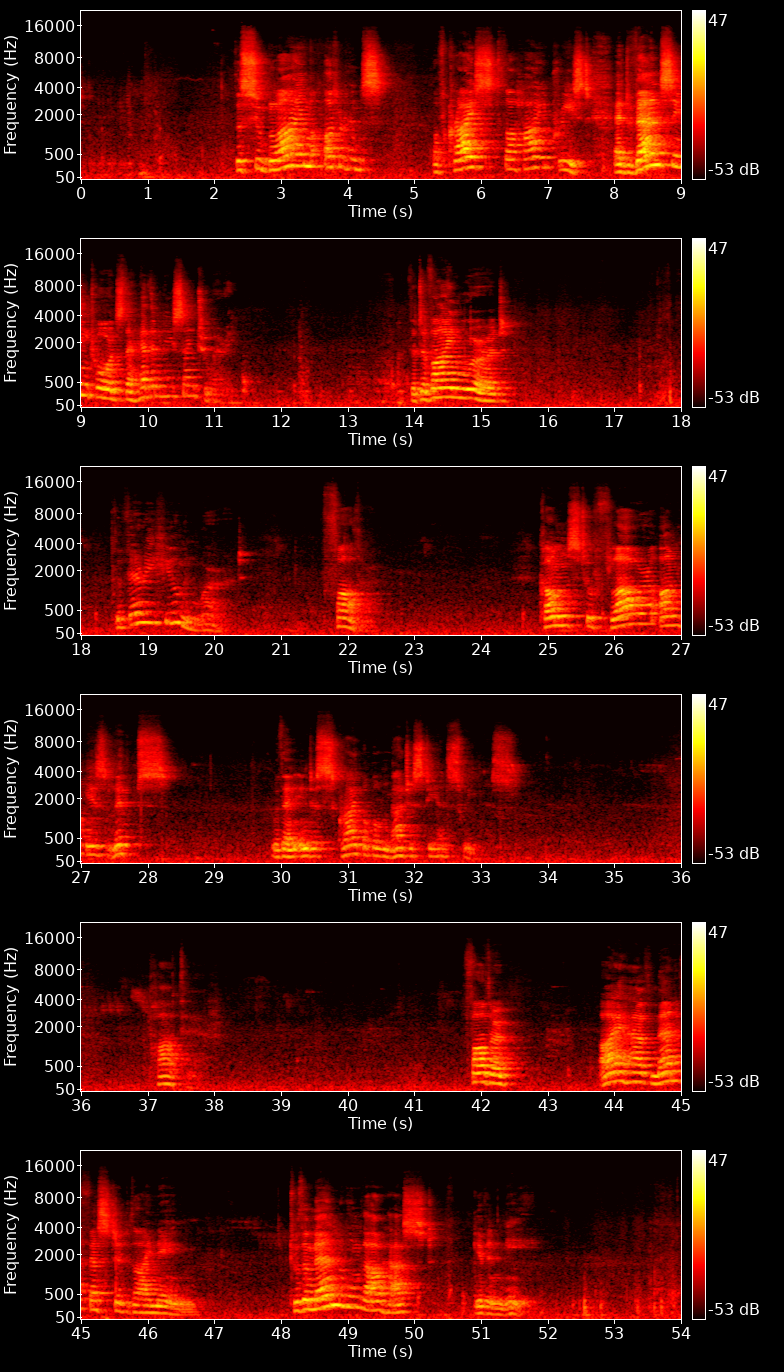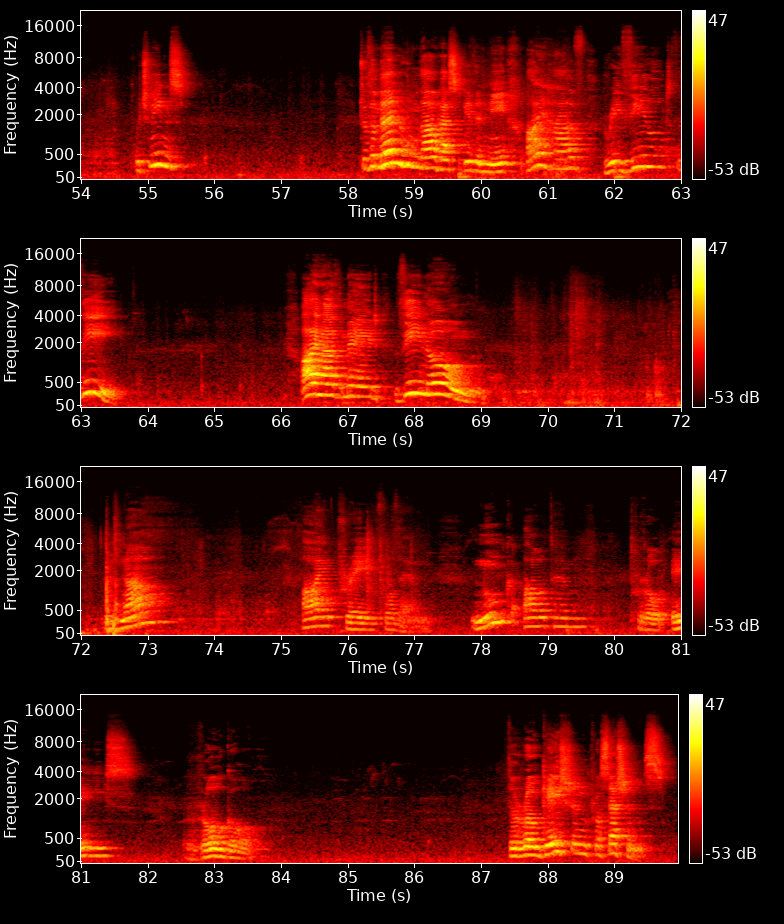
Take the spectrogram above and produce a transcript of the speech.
the sublime utterance of Christ the high priest advancing towards the heavenly sanctuary. The divine word, the very human word, Father, comes to flower on his lips with an indescribable majesty and sweetness. Pater. Father, I have manifested thy name to the men whom thou hast given me. Which means, to the men whom thou hast given me, I have revealed thee. I have made thee known. And now I pray for them. Nunc autem pro eis rogo. The rogation processions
